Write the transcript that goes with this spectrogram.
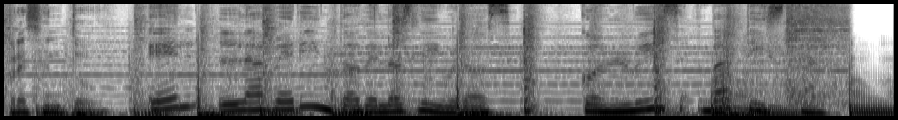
presentó El laberinto de los libros con Luis Batista.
